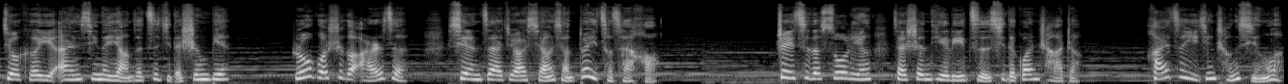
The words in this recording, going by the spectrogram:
就可以安心的养在自己的身边。如果是个儿子，现在就要想想对策才好。这次的苏玲在身体里仔细的观察着，孩子已经成型了，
